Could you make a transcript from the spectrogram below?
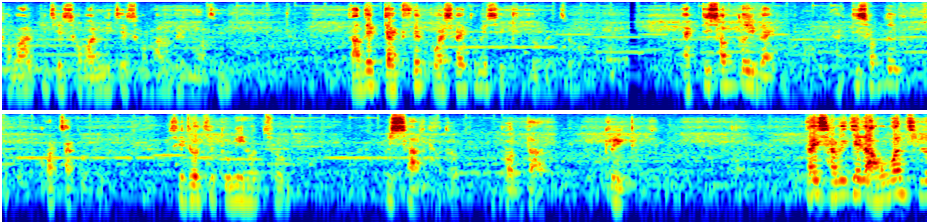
সবার পিছে, সবার নিচে সবার মাঝে, তাদের ট্যাক্সের পয়সায় তুমি শিক্ষিত হয়েছ। একটি শব্দই ব্যয় করবে একটি শব্দই খরচা করবে সেটা হচ্ছে তুমি হচ্ছ বিশ্বাসঘাতক গদ্দার ট্রেটার তাই স্বামীজির আহ্বান ছিল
